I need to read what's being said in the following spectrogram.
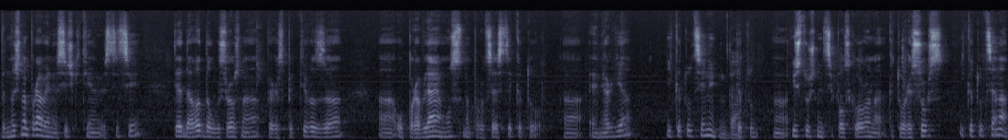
Веднъж направени всички тия инвестиции, те дават дългосрочна перспектива за а, управляемост на процесите като а, енергия и като цени, Да. като а, източници по-скоро, на, като ресурс и като цена.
